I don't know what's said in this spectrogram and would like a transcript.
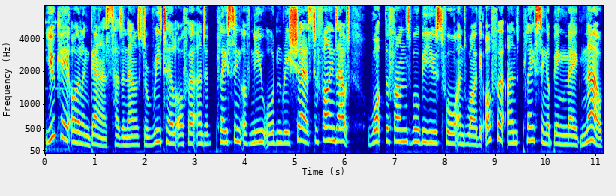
UK Oil and Gas has announced a retail offer and a placing of new ordinary shares to find out what the funds will be used for and why the offer and placing are being made now.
